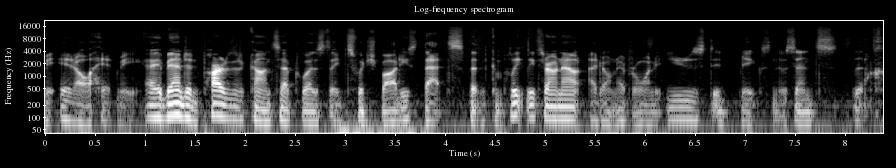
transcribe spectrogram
it, it all hit me. I abandoned part of the concept was they'd switched bodies. That's been completely thrown out. I don't ever want it used. It makes no sense. Ugh,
